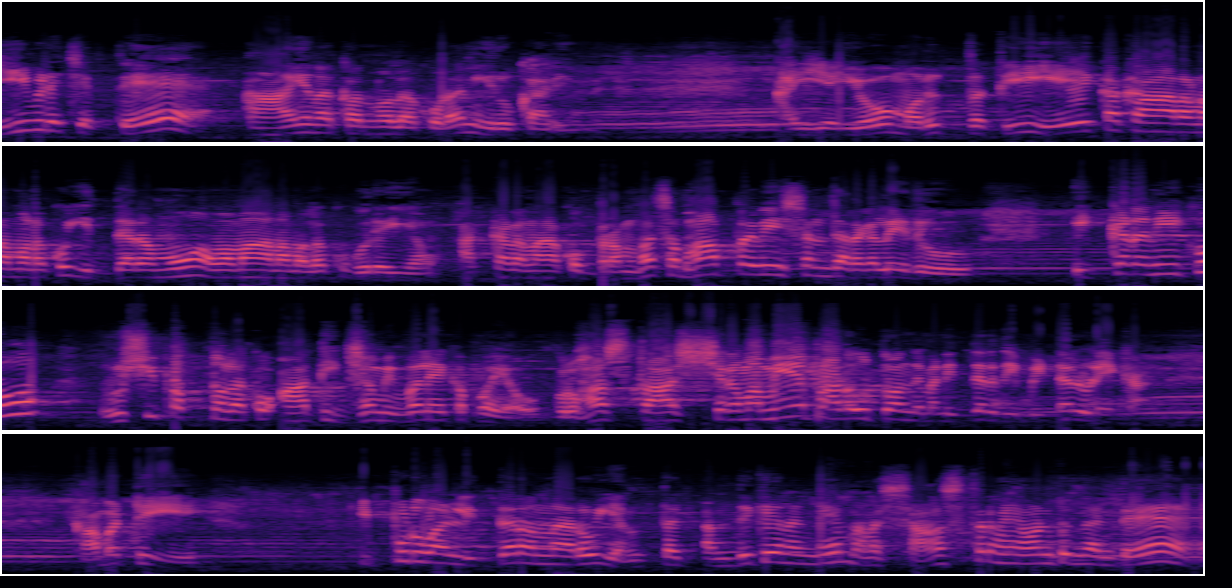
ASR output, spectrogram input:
ఈవిడ చెప్తే ఆయన కన్నుల కూడా నీరు కారింది. అయ్యయ్యో మరుద్వతి ఏక కారణమునకు ఇద్దరము అవమానములకు గురయ్యాం. అక్కడ నాకు బ్రహ్మ సభాప్రవేశం జరగలేదు. ఇక్కడ నీకు ఋషిపత్నులకు ఆతిథ్యం ఇవ్వలేకపోయావు. గృహస్థాశ్రమమే పాడవుతోంది మన ఇద్దరిది బిడ్డలు లేక. కాబట్టి ఇప్పుడు వాళ్ళిద్దరు అన్నారు ఎంత అందుకేనండి మన శాస్త్రం ఏమంటుందంటే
